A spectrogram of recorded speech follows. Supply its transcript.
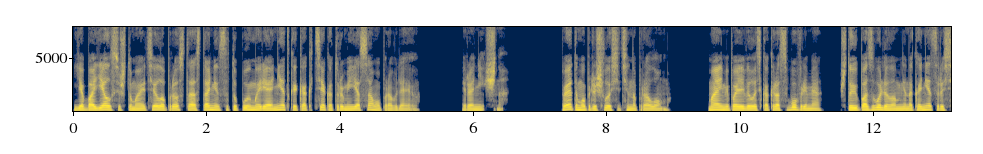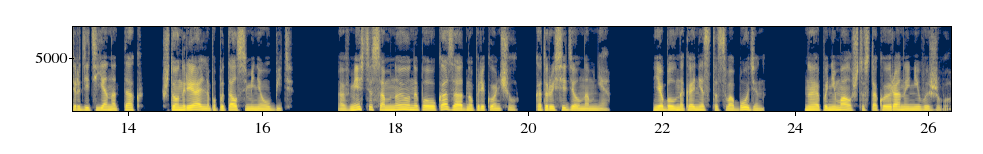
Я боялся, что мое тело просто останется тупой марионеткой, как те, которыми я сам управляю. Иронично. Поэтому пришлось идти на пролом. Майми появилась как раз вовремя, что и позволило мне, наконец, рассердить Яна так, что он реально попытался меня убить. А вместе со мной он и паука заодно прикончил, который сидел на мне. Я был наконец-то свободен, но я понимал, что с такой раной не выживу.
